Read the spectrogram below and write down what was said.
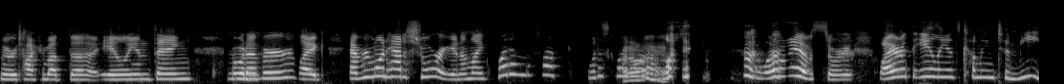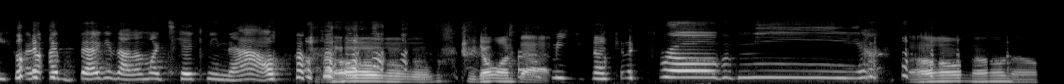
We were talking about the alien thing or Mhm. whatever. Like everyone had a story, and I'm like, what in the fuck? What is going on? have Why, why don't I have a story? Why aren't the aliens coming to me? I know, I'm begging them. I'm like, take me now. Oh, we don't want that. me. No, I'm kidding. Probe me. oh no, no.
